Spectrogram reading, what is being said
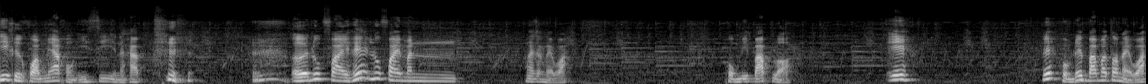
นี่คือความยากของ Easy นะครับ เออลูกไฟ เฮ้ยลูกไฟมันมาจากไหนวะ ผมมีบัฟเหรอ เอ๊ะเอ๊ะผมได้บัฟมาตอนไหนวะ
